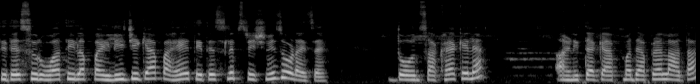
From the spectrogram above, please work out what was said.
तिथे सुरुवातीला पहिली जी गॅप आहे तिथे स्लिप स्टिचने जोडायचं आहे. दोन साखळ्या केल्या आणि त्या गॅपमध्ये आपल्याला आता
